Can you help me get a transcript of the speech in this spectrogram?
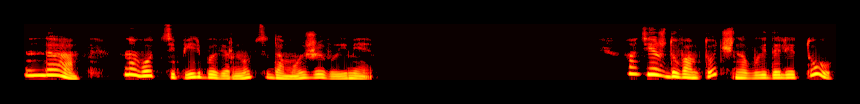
Да, ну вот теперь бы вернуться домой живыми. Одежду вам точно выдали ту,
